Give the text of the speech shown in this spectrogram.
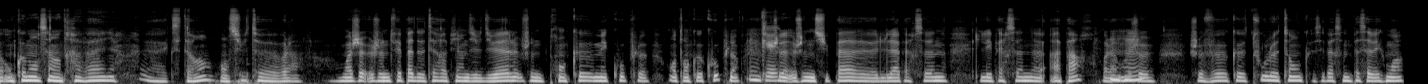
ont commencé un travail, etc. Ensuite, voilà, moi, je, ne fais pas de thérapie individuelle. Je ne prends que mes couples en tant que couple. Je, ne suis pas euh, la personne, les personnes à part. Voilà, moi, mhm. je, veux que tout le temps que ces personnes passent avec moi,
